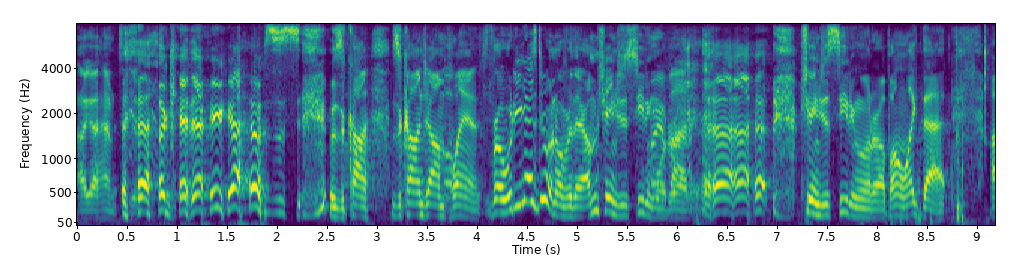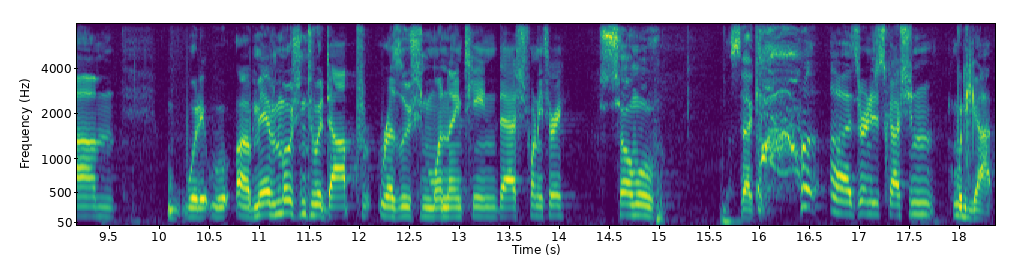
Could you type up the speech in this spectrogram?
I got him to do it. okay, there you go. It was a, it was a con. It was a Conjon plan. Bro, what are you guys doing over there? I'm changing the seating Don't order. Up. Change the seating order up. I don't like that. Um, would it, uh, may I have a motion to adopt resolution 119-23? So move. Second. Uh, is there any discussion? What do you got?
